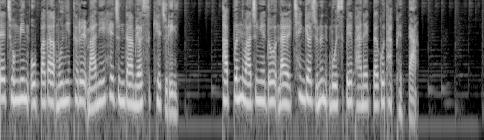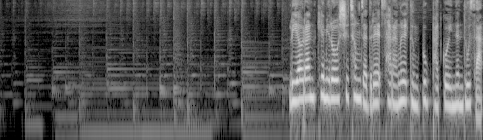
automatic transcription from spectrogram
때 종민 오빠가 모니터를 많이 해준다며 스케줄이 바쁜 와중에도 날 챙겨주는 모습에 반했다고 답했다. 리얼한 케미로 시청자들의 사랑을 듬뿍 받고 있는 두사.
